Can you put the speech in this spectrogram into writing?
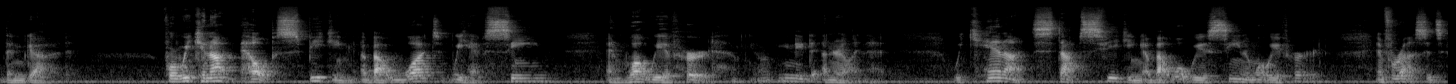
than God. For we cannot help speaking about what we have seen and what we have heard. You, know, you need to underline that. We cannot stop speaking about what we have seen and what we have heard. And for us, it's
